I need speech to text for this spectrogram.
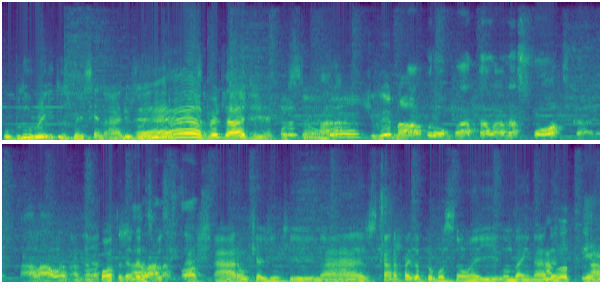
o Blu-ray dos Mercenários, lembra? É, verdade. Grande, Renato. Aprovar tá lá nas fotos, cara. Tá lá, Tá lá na foto, tá galera. lá Se nas vocês acharam que a gente. Ah, os caras fazem a promoção aí e não dá em nada. Tá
